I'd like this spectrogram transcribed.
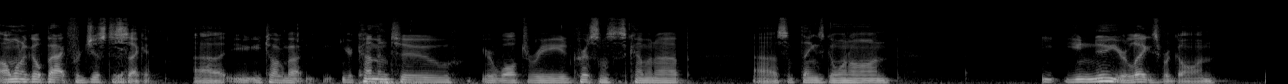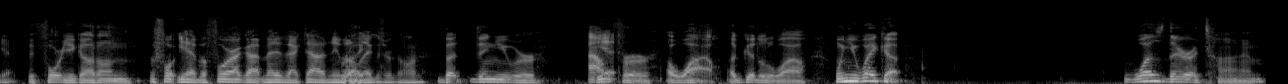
I want to go back for just a second. Uh, you, you talk about you're coming to your Walter Reed. Christmas is coming up. Uh, some things going on. You, you knew your legs were gone. Yeah. Before you got on. Before yeah, before I got medevaced out, I knew my legs were gone. But then you were out Yeah. for a while, a good little while. When you wake up, was there a time?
